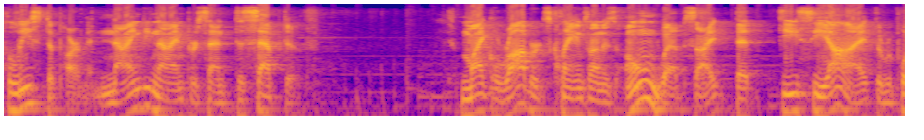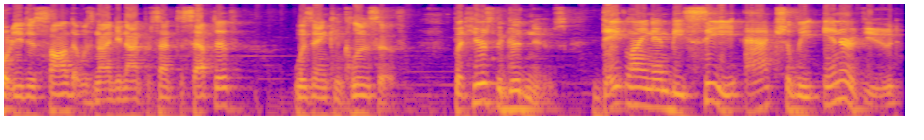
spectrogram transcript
Police Department. 99% deceptive. Michael Roberts claims on his own website that DCI, the report you just saw that was 99% deceptive, was inconclusive. But here's the good news Dateline NBC actually interviewed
